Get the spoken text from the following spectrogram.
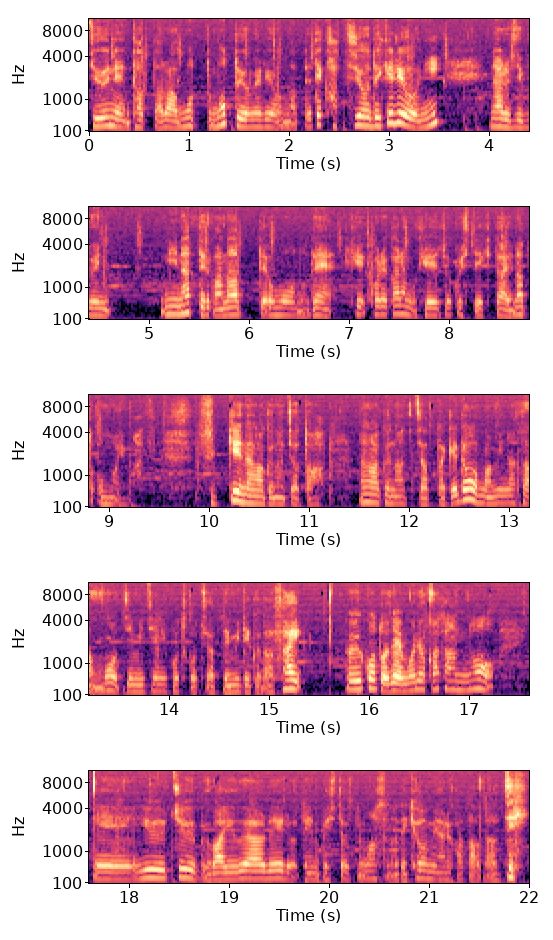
10年経ったらもっともっと読めるようになってて活用できるようになる自分になってるかなって思うのでこれからも継続していきたいなと思います。すっげえ長くなっちゃった。長くなっちゃったけど、まあ、皆さんも地道にコツコツやってみてください。ということで森岡さんの、えー、YouTube は URL を添付しておきますので興味ある方だったら是非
